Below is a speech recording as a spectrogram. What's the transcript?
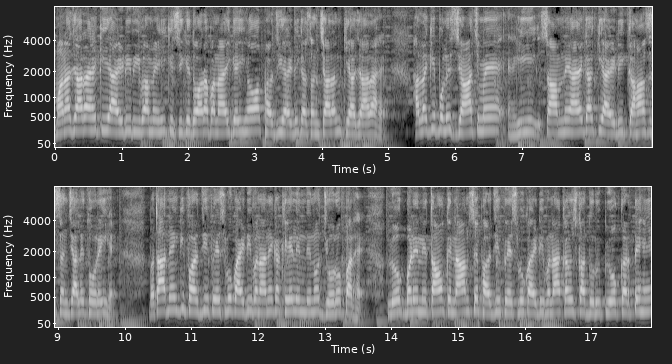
माना जा रहा है कि यह आईडी रीवा में ही किसी के द्वारा बनाई गई है और फर्जी आईडी का संचालन किया जा रहा है। हालाँकि पुलिस जाँच में ही सामने आएगा कि आईडी कहाँ से संचालित हो रही है। बता दें कि फर्जी फेसबुक आईडी बनाने का खेल इन दिनों जोरों पर है। लोग बड़े नेताओं के नाम से फर्जी फेसबुक आईडी बनाकर उसका दुरुपयोग करते हैं।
